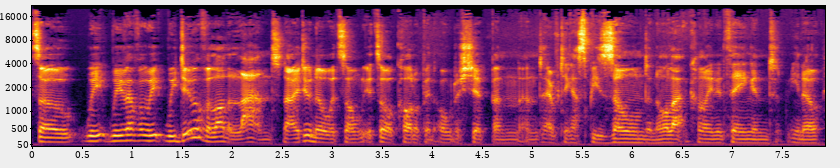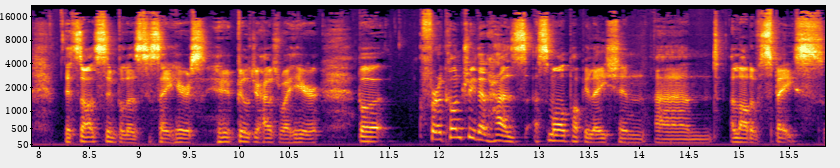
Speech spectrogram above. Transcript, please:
So we we have we, we do have a lot of land. Now I do know it's all it's all caught up in ownership and and everything has to be zoned and all that kind of thing. And you know it's not as simple as to say here's here, build your house right here, but for a country that has a small population and a lot of space,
